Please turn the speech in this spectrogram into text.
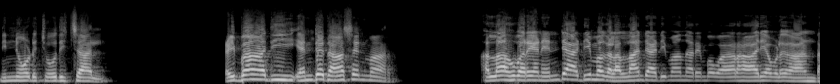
നിന്നോട് ചോദിച്ചാൽ ഇബാദി എന്റെ ദാസന്മാർ. അള്ളാഹു പറയാൻ എന്റെ അടിമകൾ അള്ളാഹിന്റെ അടിമ എന്ന് പറയുമ്പോൾ വേറെ ആരും അവൾ കാണണ്ട.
